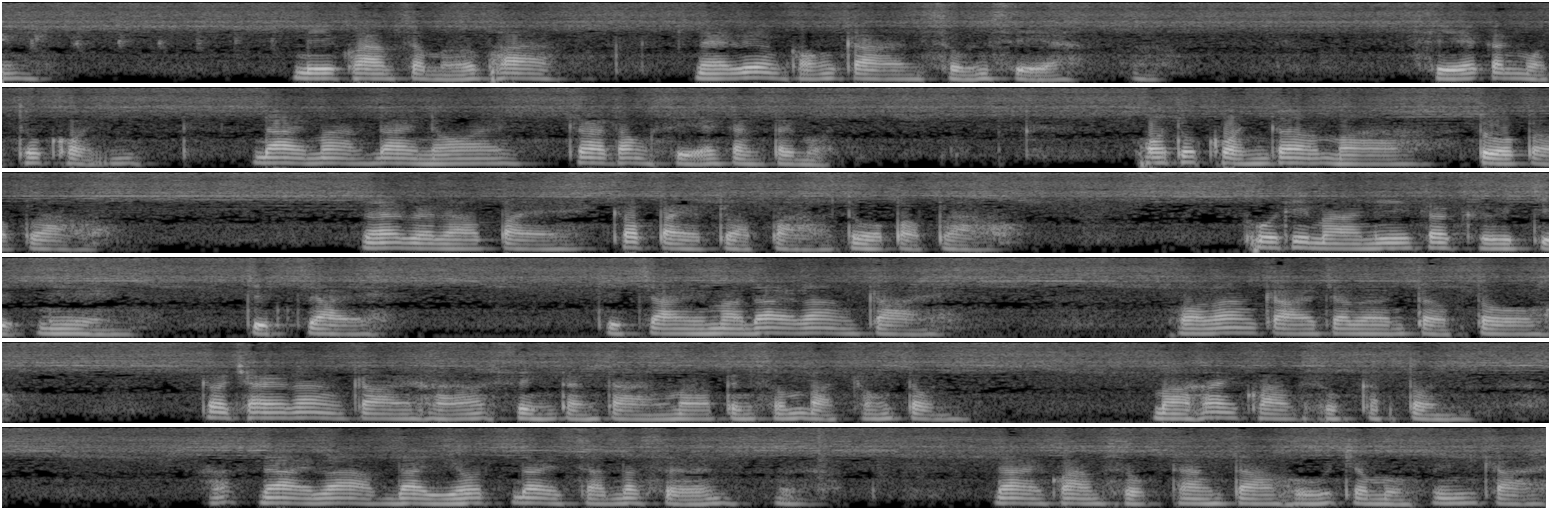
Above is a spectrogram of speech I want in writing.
มีความเสมอภาคในเรื่องของการสูญเสีย เสียกันหมดทุกคนได้มากได้น้อย ก็ต้องเสียกันไปหมด เพราะทุกคนก็มาตัวเปล่าๆ และเวลาไปก็ไปเปล่าๆตัวเปล่าๆผู้ที่มานี้ก็คือจิตนี่เอง จิตใจ จิตใจมาได้ร่างกาย พอร่างกายเจริญเติบโต ก็ใช้ร่างกายหาสิ่งต่างๆ มาเป็นสมบัติของตน มาให้ความสุขกับตน ได้ลาบได้ยศได้สรรเสริญ ได้ความสุขทางตาหูจมูกลิ้นกาย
